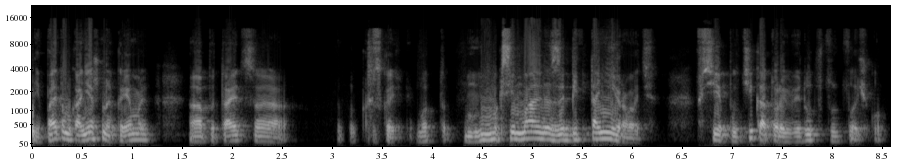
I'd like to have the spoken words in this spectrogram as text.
И поэтому, конечно, Кремль а, пытается как сказать, вот, максимально забетонировать все пути, которые ведут в ту точку.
